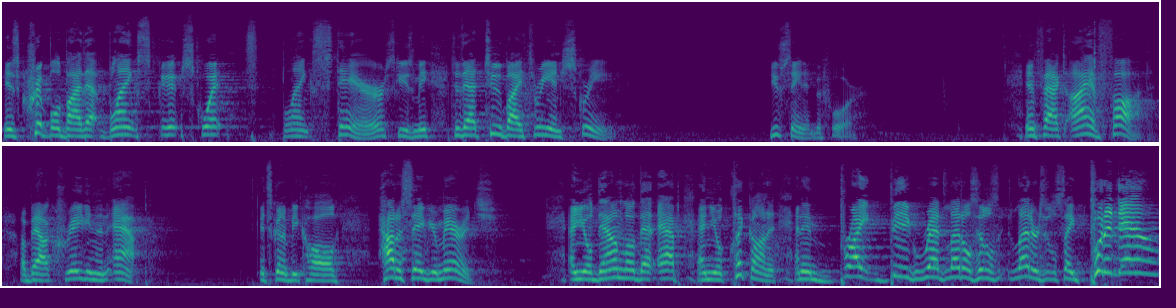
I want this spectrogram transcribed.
is crippled by that blank, squ- blank stare, excuse me, to that two by three inch screen. You've seen it before. In fact, I have thought about creating an app. It's going to be called How to Save Your Marriage. And you'll download that app and you'll click on it, and in bright, big red letters, it'll, letters, it'll say, Put it down.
